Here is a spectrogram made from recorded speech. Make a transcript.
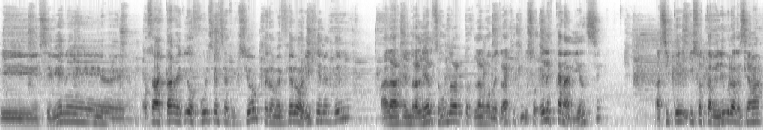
Y se viene. eh, O sea, está metido full ciencia ficción, pero me fui a los orígenes de él. A la- en realidad, el segundo largo- largometraje que hizo, él es canadiense. Así que hizo esta película que se llama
